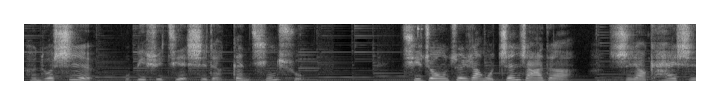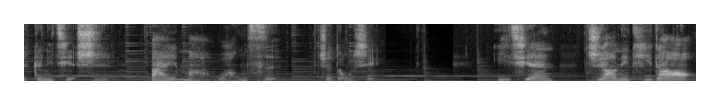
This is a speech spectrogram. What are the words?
很多事我必须解释得更清楚。其中最让我挣扎的是要开始跟你解释白马王子这东西。以前只要你提到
